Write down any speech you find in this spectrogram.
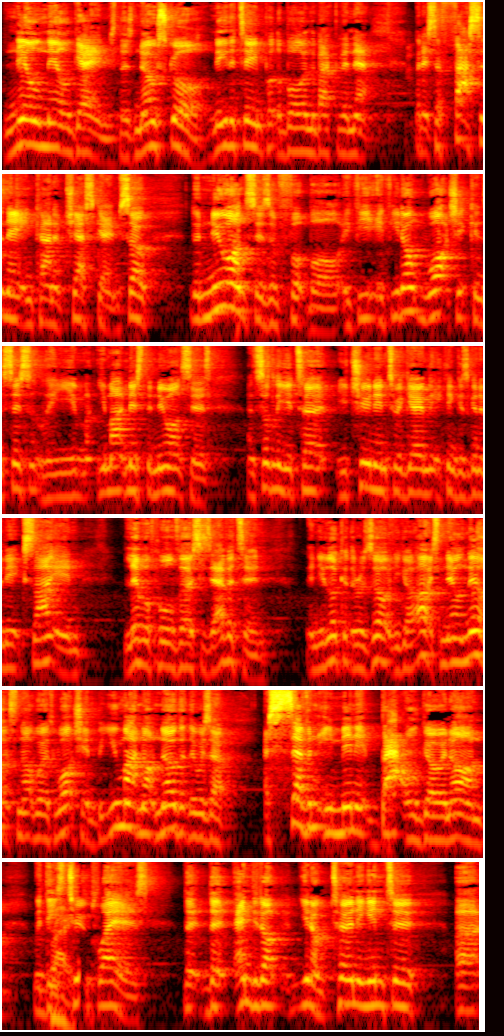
nil-nil games. There's no score. Neither team put the ball in the back of the net, but it's a fascinating kind of chess game. So the nuances of football, if you if you don't watch it consistently, you you might miss the nuances, and suddenly you turn you tune into a game that you think is going to be exciting, Liverpool versus Everton, and you look at the result and you go, oh, it's nil-nil. It's not worth watching. But you might not know that there was a a 70 minute battle going on with these Right. two players that, that ended up, you know, turning into uh,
